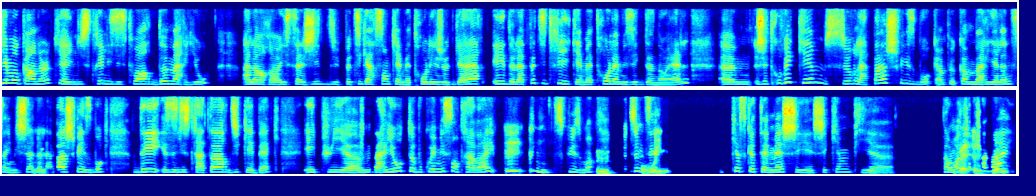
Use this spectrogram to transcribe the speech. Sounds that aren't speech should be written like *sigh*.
Kim O'Connor qui a illustré les histoires de Mario. Alors, euh, il s'agit du petit garçon qui aimait trop les jeux de guerre et de la petite fille qui aimait trop la musique de Noël. Euh, j'ai trouvé Kim sur la page Facebook, un peu comme Marie-Hélène Saint-Michel, la page Facebook des illustrateurs du Québec. Et puis, euh, Mario, tu as beaucoup aimé son travail. *clears throat* Excuse-moi. Peux-tu me dire Oui, qu'est-ce que tu aimais chez, chez Kim? Puis, parle-moi ben, de son travail.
